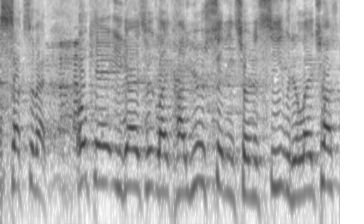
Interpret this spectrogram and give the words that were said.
Sucks so bad. Okay, you guys like how you're sitting, sir, in a seat with your legs crossed.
